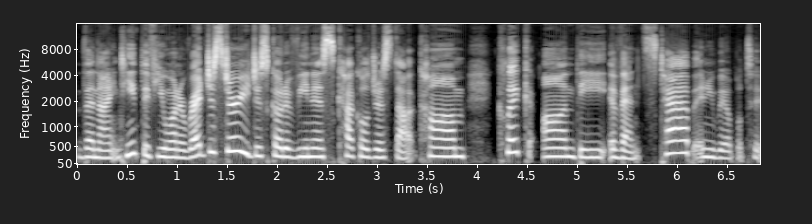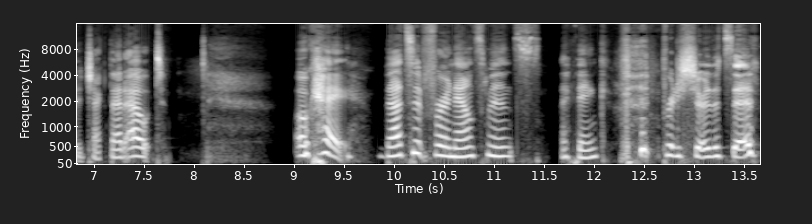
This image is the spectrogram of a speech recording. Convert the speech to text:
the 19th. If you want to register, you just go to venuscuckoldress.com, click on the events tab, and you'll be able to check that out. Okay, that's it for announcements, I think. Pretty sure that's it.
